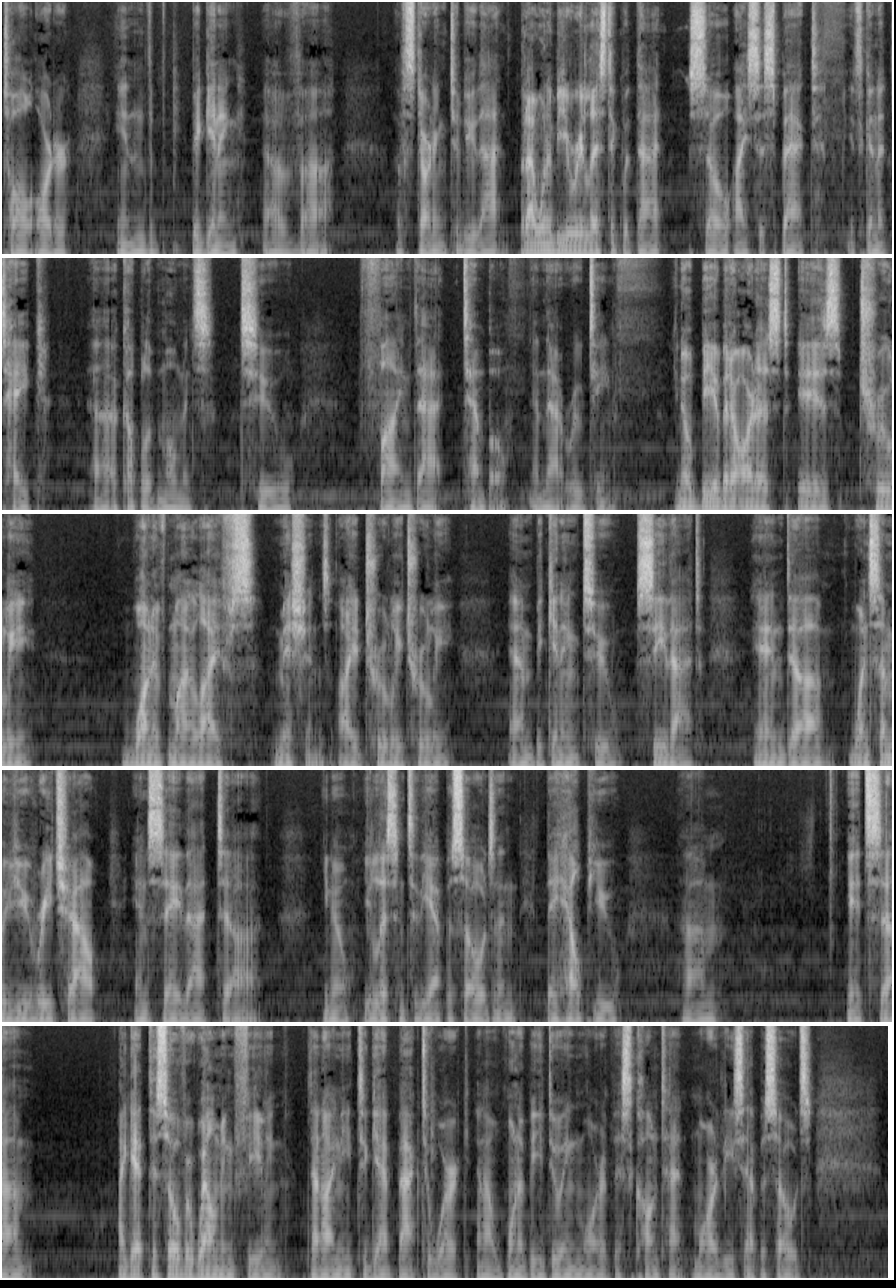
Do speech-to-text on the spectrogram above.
tall order in the beginning of uh, of starting to do that. But I want to be realistic with that, so I suspect it's going to take uh, a couple of moments to find that tempo and that routine. You know, be a better artist is truly one of my life's missions. I truly, truly am beginning to see that. And uh, when some of you reach out and say that, uh, you know, you listen to the episodes and they help you um, it's um, I get this overwhelming feeling that I need to get back to work and I want to be doing more of this content, more of these episodes.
